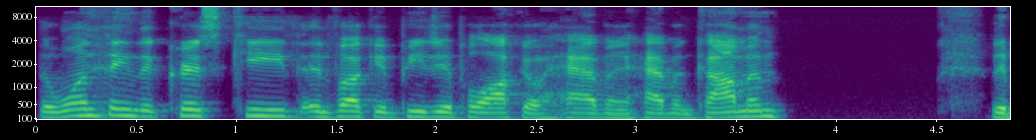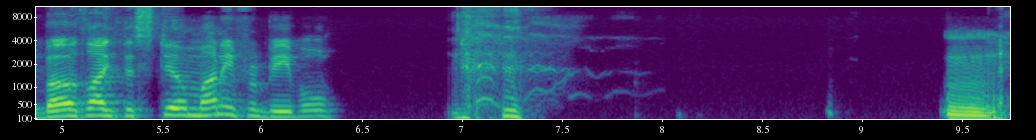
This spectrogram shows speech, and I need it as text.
the one thing that Chris Keith and fucking PJ Polaco have in, have in common, they both like to steal money from people. Mm.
